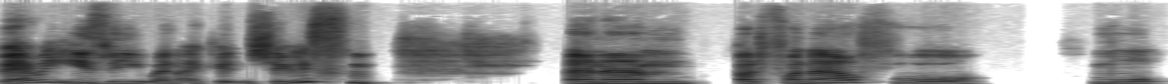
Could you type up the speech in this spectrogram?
very easy when I couldn't choose. and um, but for now, for more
